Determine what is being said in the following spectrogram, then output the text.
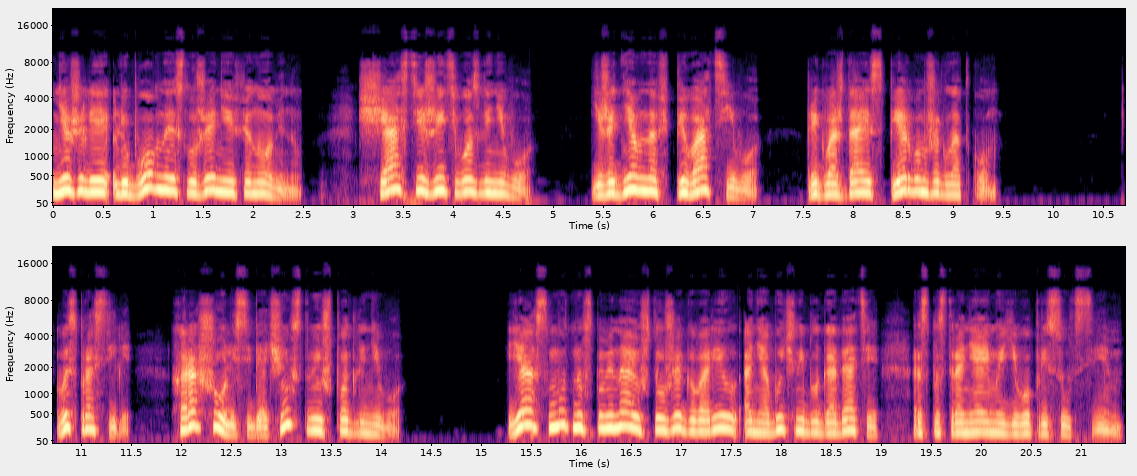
нежели любовное служение феномену, счастье жить возле него, ежедневно впивать его, пригвождая с первым же глотком? Вы спросили, хорошо ли себя чувствуешь подле него? Я смутно вспоминаю, что уже говорил о необычной благодати, распространяемой его присутствием.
